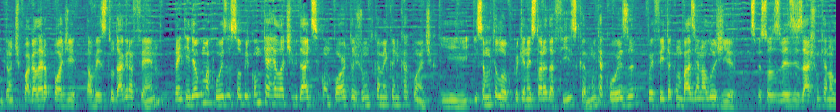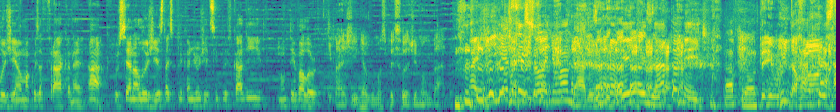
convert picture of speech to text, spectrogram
Então, tipo, a galera pode talvez estudar grafeno para entender alguma coisa sobre como que a relatividade se comporta junto com a mecânica quântica. E isso é muito louco, porque na história da física, muita coisa foi feita com base em analogia. As pessoas às vezes acham que analogia é uma coisa fraca, né? Ah, por ser analogia, você tá explicando de um jeito simplificado e não tem valor. Imagine algumas pessoas de mão dada. Imagine as pessoas de mão dada. Exatamente, exatamente. Ah, pronto. Tem muita força.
